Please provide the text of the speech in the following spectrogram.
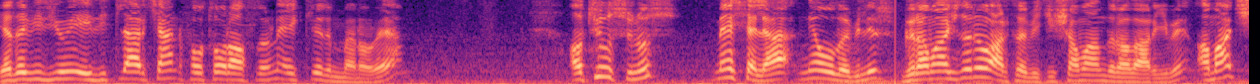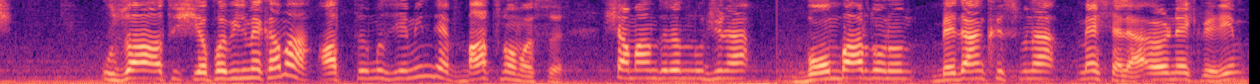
ya da videoyu editlerken fotoğraflarını eklerim ben oraya. Atıyorsunuz. Mesela ne olabilir? Gramajları var tabii ki şamandıralar gibi. Amaç uzağa atış yapabilmek ama attığımız yemin de batmaması. Şamandıranın ucuna bombardonun beden kısmına mesela örnek vereyim.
